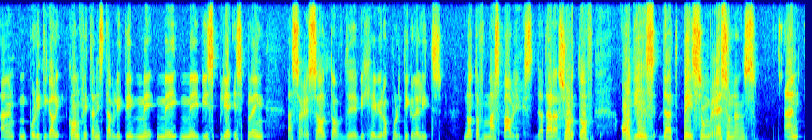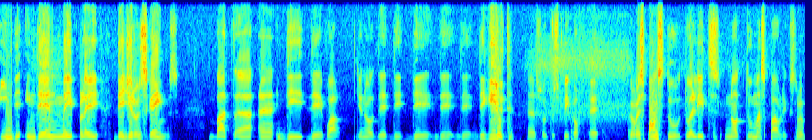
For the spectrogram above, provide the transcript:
And political conflict and instability may, may, may be explained as a result of the behavior of political elites, not of mass publics that are a sort of audience that pays some resonance and in the, in the end may play dangerous games. But uh, uh, the, the, well, you know, the, the, the, the, the, the guilt, uh, so to speak, of, uh, corresponds to, to elites, not to mass publics. No?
